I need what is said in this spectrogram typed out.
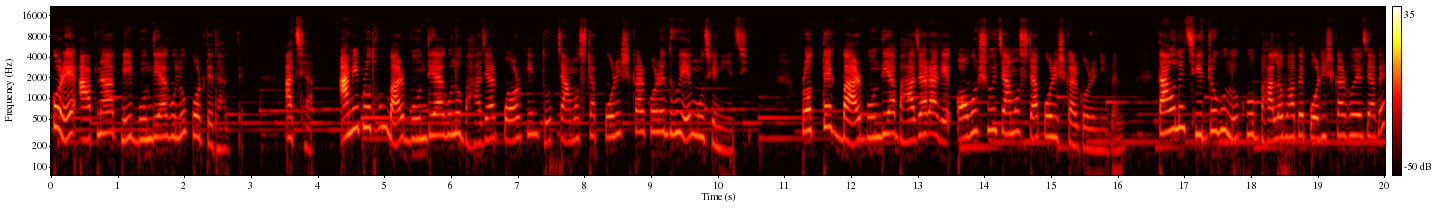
করে আপনা আপনি বুন্দিয়াগুলো পড়তে থাকবে আচ্ছা আমি প্রথমবার বুন্দিয়াগুলো ভাজার পর কিন্তু চামচটা পরিষ্কার করে ধুয়ে মুছে নিয়েছি। প্রত্যেকবার বুন্দিয়া ভাজার আগে অবশ্যই চামচটা পরিষ্কার করে নেবেন। তাহলে ছিদ্রগুলো খুব ভালোভাবে পরিষ্কার হয়ে যাবে।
